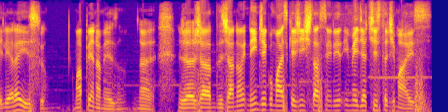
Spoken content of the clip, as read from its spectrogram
ele era isso. Uma pena mesmo. Né? Já, já, já não, nem digo mais que a gente tá sendo imediatista demais.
